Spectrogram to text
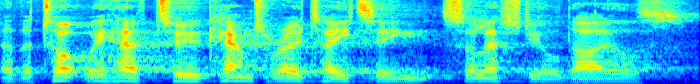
at the top we have two counter-rotating celestial dials.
